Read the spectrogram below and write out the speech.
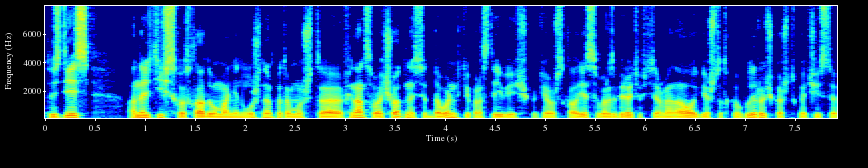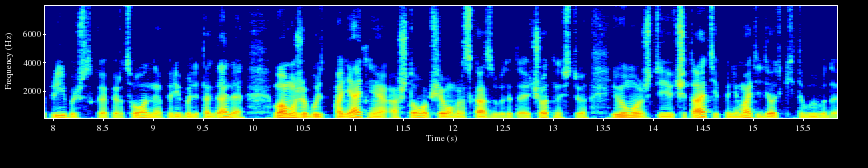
то здесь аналитического склада ума не нужно, потому что финансовая отчетность это довольно-таки простые вещи, как я уже сказал. Если вы разберете в терминологии, что такое выручка, что такое чистая прибыль, что такое операционная прибыль и так далее, вам уже будет понятнее, а что вообще вам рассказывают этой отчетностью, и вы можете ее читать и понимать и делать какие-то выводы.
